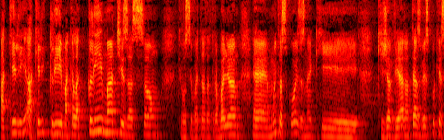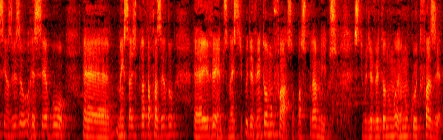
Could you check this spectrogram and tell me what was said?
aquele, aquele clima, aquela climatização que você vai estar trabalhando, é, muitas coisas né, que, que já vieram até às vezes, porque assim, às vezes eu recebo é, mensagem para estar fazendo é, eventos. Né? Esse tipo de evento eu não faço, eu passo para amigos. Esse tipo de evento eu não, eu não curto fazer.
